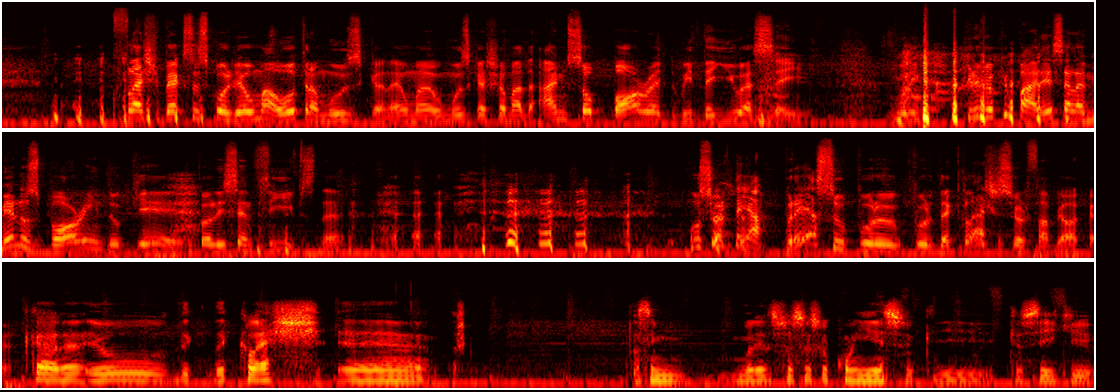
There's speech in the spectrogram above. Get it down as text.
o Flashbacks escolheu uma outra música, né? Uma música chamada I'm So Bored with the USA. Por incrível que pareça, ela é menos boring do que Police and Thieves, né? O senhor tem apreço por, por The Clash, senhor Fabioca? Cara, eu. The, The Clash. É. Assim, a maioria das pessoas que eu conheço que, que eu sei que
